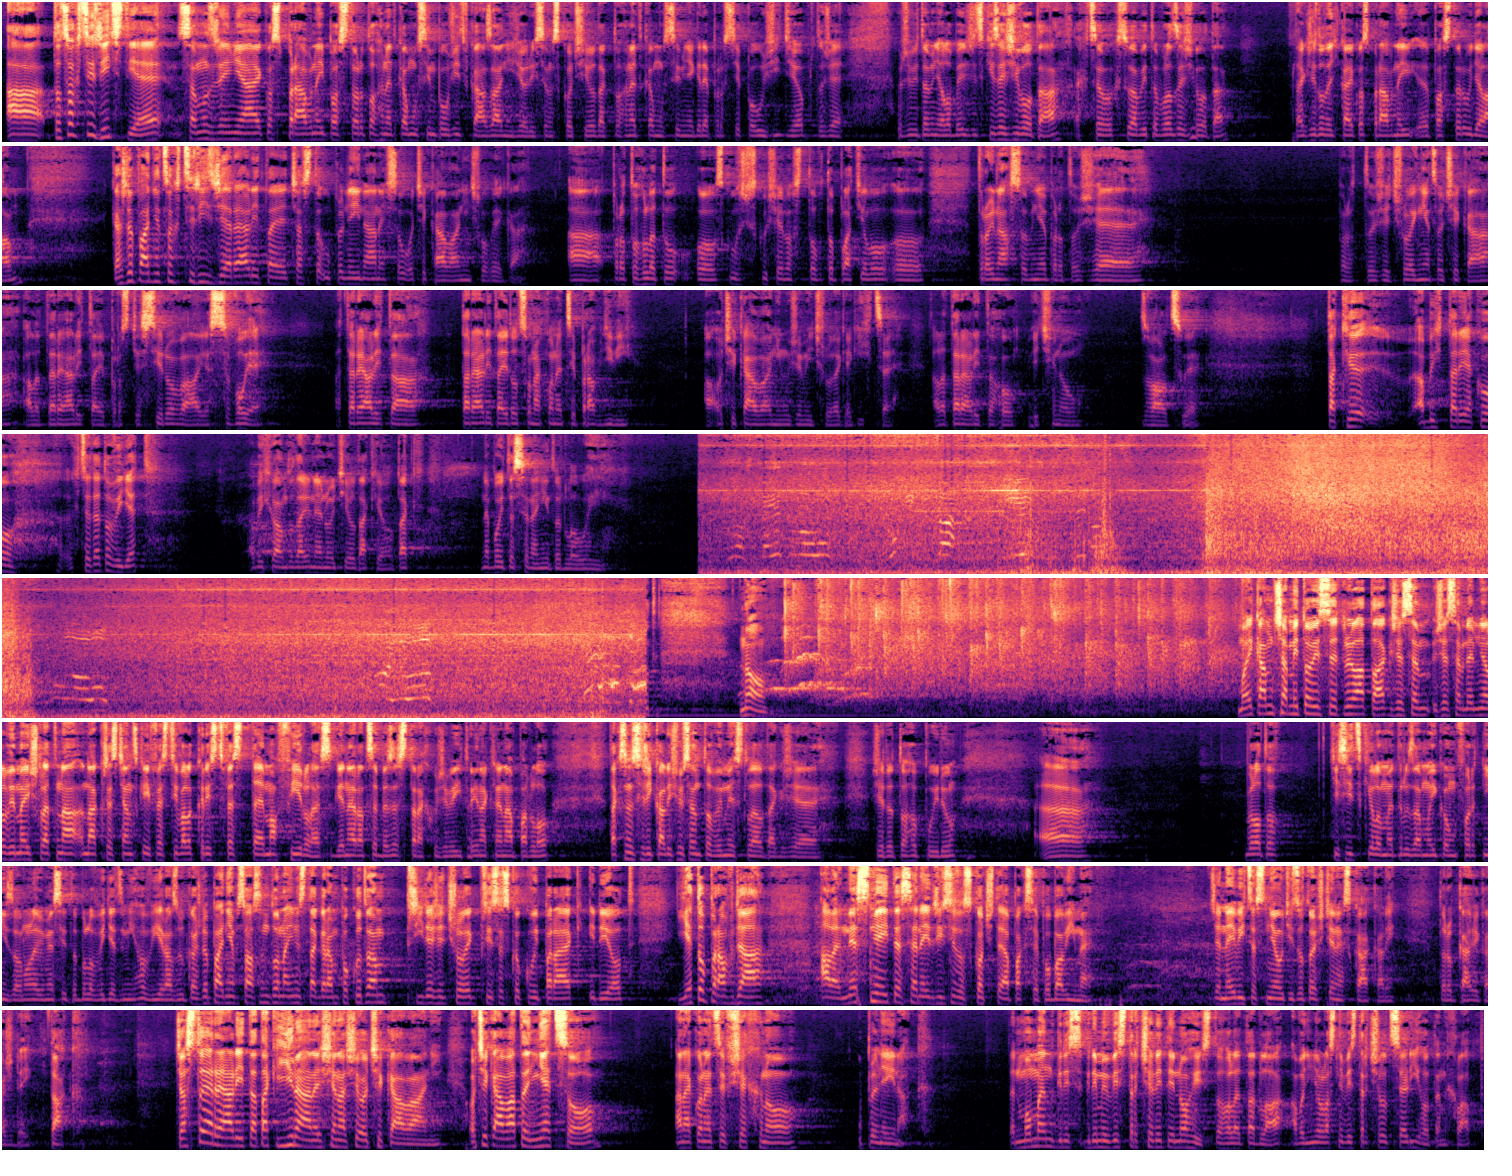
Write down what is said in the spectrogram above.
A to, co chci říct, je, samozřejmě já jako správný pastor to hnedka musím použít v kázání, že jo? když jsem skočil, tak to hnedka musím někde prostě použít, že jo? protože protože by to mělo být vždycky ze života a chci, chci, aby to bylo ze života. Takže to teďka jako správný eh, pastor udělám. Každopádně, co chci říct, že realita je často úplně jiná, než jsou očekávání člověka. A pro tohle zkušenost to, to platilo uh, trojnásobně, protože, protože člověk něco čeká, ale ta realita je prostě syrová, je svoje. A ta realita, ta realita je to, co nakonec je pravdivý. A očekávání může mít člověk, jaký chce ale ta realita ho většinou zválcuje. Tak eh, abych tady jako, chcete to vidět? Abych vám to tady nenutil, tak jo, tak nebojte se, není to dlouhý. No, Moje kamča mi to vysvětlila tak, že jsem, že jsem neměl vymýšlet na, na křesťanský festival Christfest téma Fearless, generace bez strachu, že by jí to jinak nenapadlo. Tak jsem si říkal, když už jsem to vymyslel, takže že do toho půjdu. Uh, bylo to tisíc kilometrů za mojí komfortní zónu, nevím, jestli to bylo vidět z mýho výrazu. Každopádně psal jsem to na Instagram, pokud vám přijde, že člověk při seskoku vypadá jak idiot, je to pravda, ale nesmějte se, nejdřív si to skočte a pak se pobavíme že nejvíce smějou ti, co to ještě neskákali. To dokáže každý. Tak. Často je realita tak jiná, než je naše očekávání. Očekáváte něco a nakonec je všechno úplně jinak. Ten moment, kdy, kdy mi vystrčili ty nohy z toho letadla a oni mě vlastně vystrčil celýho ten chlap,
